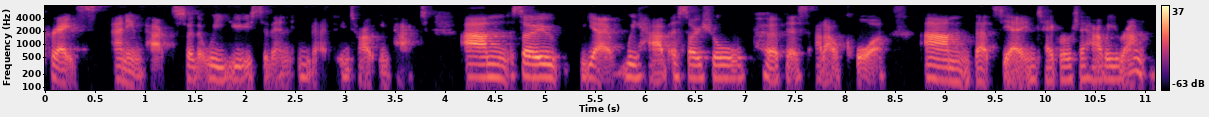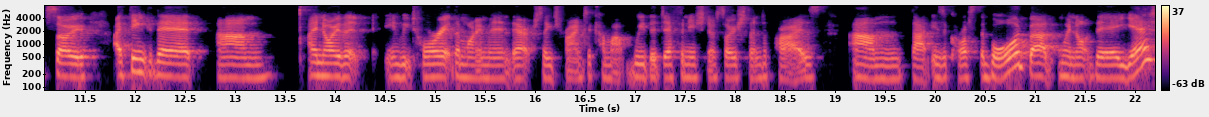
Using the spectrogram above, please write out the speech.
creates an impact, so that we use to then invest into our impact. Um, so yeah, we have a social purpose at our core. Um, that's yeah integral to how we run. So I think that um, I know that in Victoria at the moment they're actually trying to come up with a definition of social enterprise um, that is across the board, but we're not there yet.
